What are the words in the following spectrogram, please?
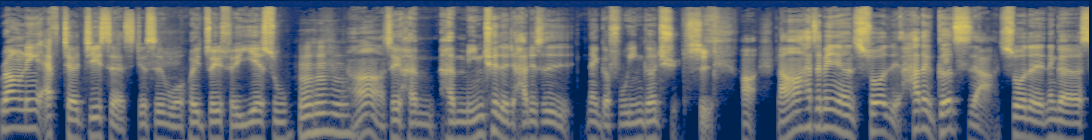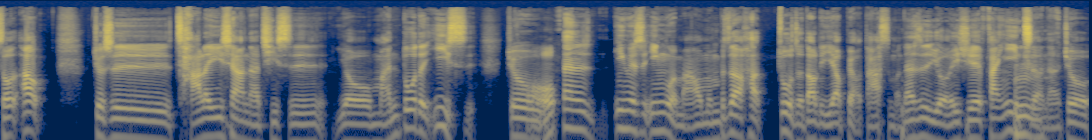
Running after Jesus，就是我会追随耶稣，嗯哼哼啊，所以很很明确的，他就是那个福音歌曲是啊。然后他这边呢说的他的歌词啊，说的那个 sold out。就是查了一下呢，其实有蛮多的意思。就、哦、但是因为是英文嘛，我们不知道他作者到底要表达什么。但是有一些翻译者呢，嗯、就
